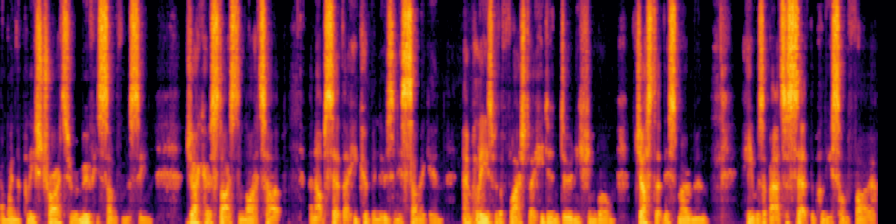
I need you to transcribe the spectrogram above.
and when the police try to remove his son from the scene, Jacko starts to light up and upset that he could be losing his son again and pleased with the flash that he didn't do anything wrong. Just at this moment, he was about to set the police on fire.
